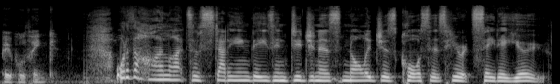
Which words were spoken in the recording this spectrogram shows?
people think. What are the highlights of studying these Indigenous knowledges courses here at CDU?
